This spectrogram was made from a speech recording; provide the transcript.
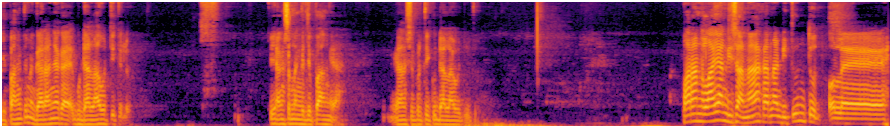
Jepang itu negaranya kayak kuda laut itu loh. Yang senang ke Jepang ya. Yang seperti kuda laut itu. Para nelayan di sana karena dituntut oleh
